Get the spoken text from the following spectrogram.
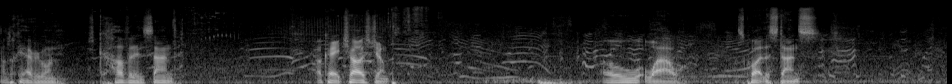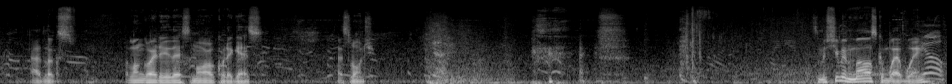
Oh, look at everyone. It's covered in sand. Okay, charge jump. Oh, wow. It's quite the stance. That looks... The longer I do this, the more awkward it gets. Let's launch. so I'm assuming Mars can web wing. Yo,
